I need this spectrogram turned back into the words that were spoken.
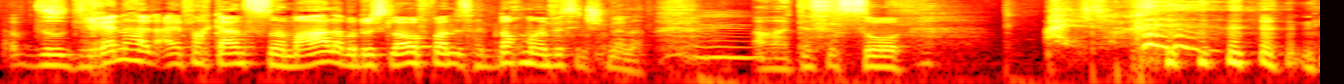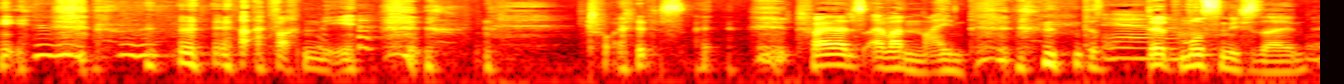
also, die rennen halt einfach ganz normal, aber durchs Laufband ist halt nochmal ein bisschen schneller. Mhm. Aber das ist so, Alter. nee. einfach nee. Twilight ist, Twilight ist einfach nein. Das, ja. das muss nicht sein.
